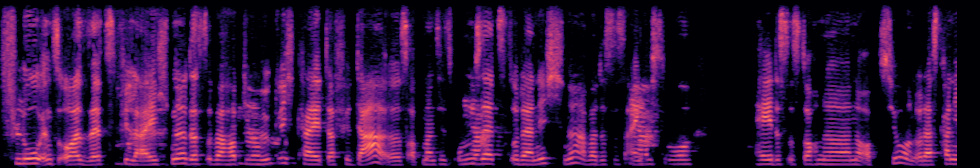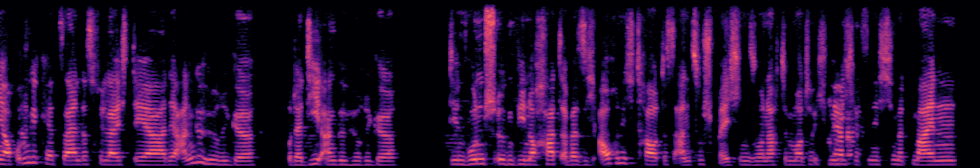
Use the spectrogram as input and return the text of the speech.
Floh ins Ohr setzt, vielleicht, ne, dass überhaupt ja. die Möglichkeit dafür da ist, ob man es jetzt umsetzt ja. oder nicht. Ne? Aber das ist eigentlich ja. so, hey, das ist doch eine, eine Option. Oder es kann ja auch umgekehrt sein, dass vielleicht der, der Angehörige oder die Angehörige den Wunsch irgendwie noch hat, aber sich auch nicht traut, das anzusprechen. So nach dem Motto, ich will dich jetzt nicht mit meinen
